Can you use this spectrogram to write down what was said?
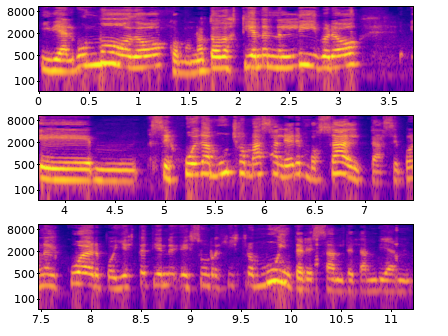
y de algún modo, como no todos tienen el libro, Em, se juega mucho más a leer en voz alta, se pone el cuerpo y este tiene, es un registro muy interesante también.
